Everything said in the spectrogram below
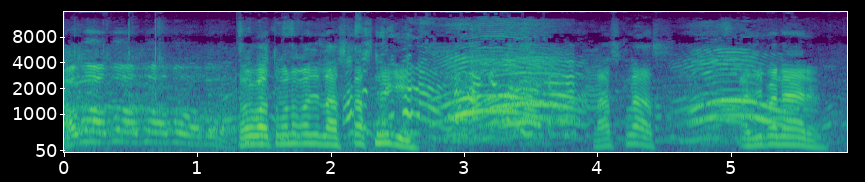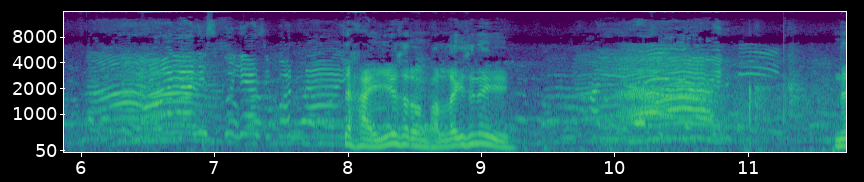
হ'ব ৰ'বা তোমালোকৰ আজি লাষ্ট ক্লাছ নেকি? লাষ্ট ক্লাছ আজি পাই নাই আৰু? হাঁহি আছে ভালো লাগিছে নেকি? নে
